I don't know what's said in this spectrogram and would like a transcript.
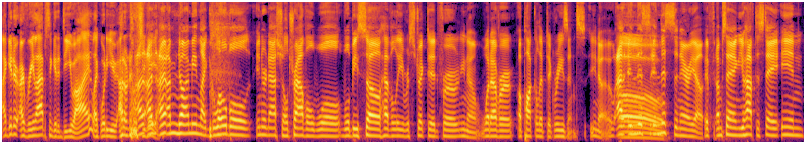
I get it. I relapse and get a DUI. Like, what do you? I don't know. What I, you mean. I, I, I'm no, I mean like global international travel will will be so heavily restricted for you know whatever apocalyptic reasons. You know, uh, in this in Oh. this scenario, if I'm saying you have to stay in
